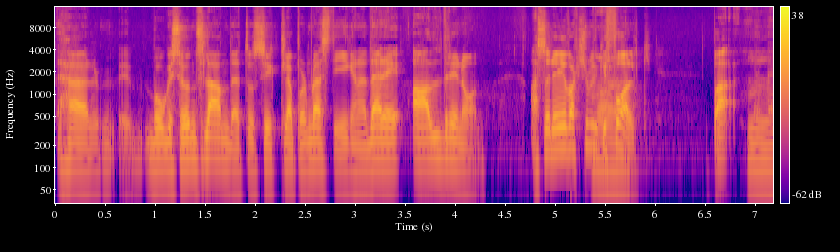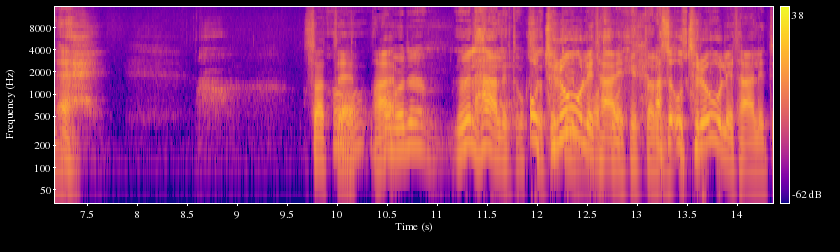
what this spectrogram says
här Bogesundslandet och cykla på de där stigarna. Där är aldrig någon. Alltså det har varit så mycket Nej. folk. Bara, mm. äh. Så att, ja, eh, ja, det, det är väl härligt också. Otroligt härligt! Alltså otroligt härligt.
